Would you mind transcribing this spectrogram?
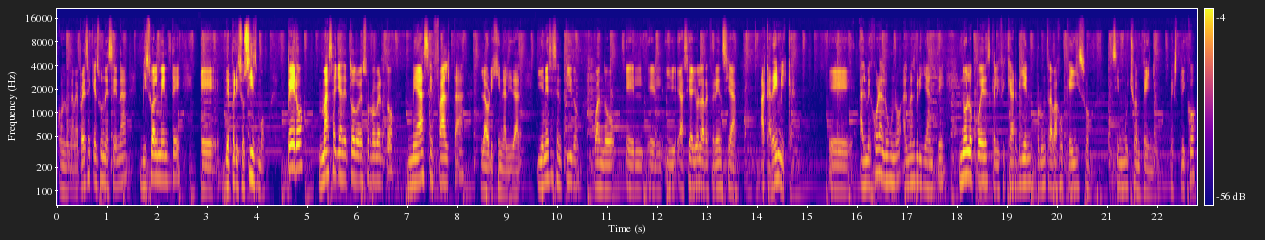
con luna. Me parece que es una escena visualmente eh, de preciosismo, pero más allá de todo eso, Roberto, me hace falta la originalidad. Y en ese sentido, cuando el, y hacía yo la referencia académica, eh, al mejor alumno, al más brillante, no lo puedes calificar bien por un trabajo que hizo sin mucho empeño. ¿Me explico?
